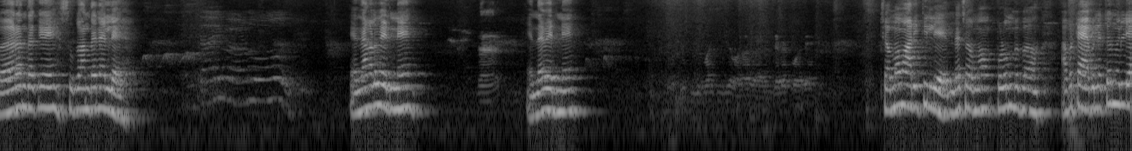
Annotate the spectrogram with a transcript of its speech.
വേറെ എന്തൊക്കെ സുഖാന്തനല്ലേ എന്നാ നിങ്ങൾ വരുന്നേ? എന്നാ വരുന്നേ? ചുമ മാറിയിട്ടില്ലേ? എന്താ ചുമ? ഇപ്പോഴും അപ്പോൾ ടാബ്ലറ്റ് ഒന്നുമില്ല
